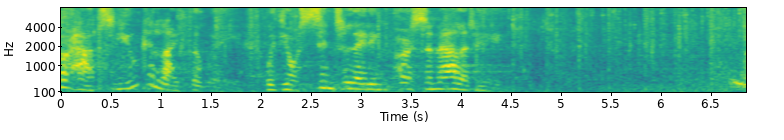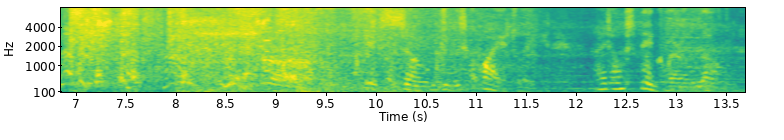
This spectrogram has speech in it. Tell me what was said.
Perhaps you can light the way with your scintillating personality. Quietly. I don't think we're alone.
